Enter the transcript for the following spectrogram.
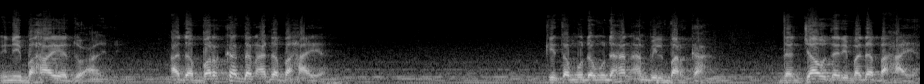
Ini bahaya doa ini. Ada berkat dan ada bahaya. Kita mudah-mudahan ambil berkah dan jauh daripada bahaya.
